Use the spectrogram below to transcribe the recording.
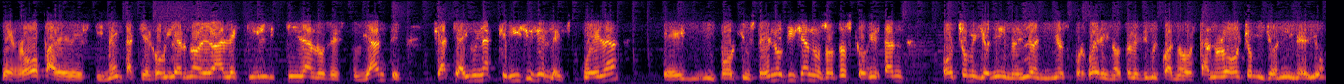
de, ropa, de vestimenta, que el gobierno debe darle liquida a los estudiantes. O sea que hay una crisis en la escuela, eh, porque ustedes nos dicen a nosotros que hoy están 8 millones y medio de niños por fuera y nosotros les decimos, cuando están los 8 millones y medio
